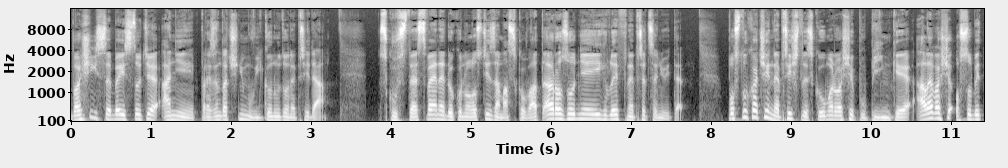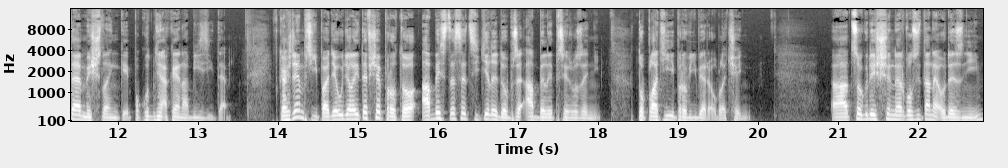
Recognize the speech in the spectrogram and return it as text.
vaší sebejistotě ani prezentačnímu výkonu to nepřidá. Zkuste své nedokonalosti zamaskovat a rozhodně jejich vliv nepřeceňujte. Posluchači nepřišli zkoumat vaše pupínky, ale vaše osobité myšlenky, pokud nějaké nabízíte. V každém případě udělejte vše proto, abyste se cítili dobře a byli přirození. To platí i pro výběr oblečení. A co když nervozita neodezní?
